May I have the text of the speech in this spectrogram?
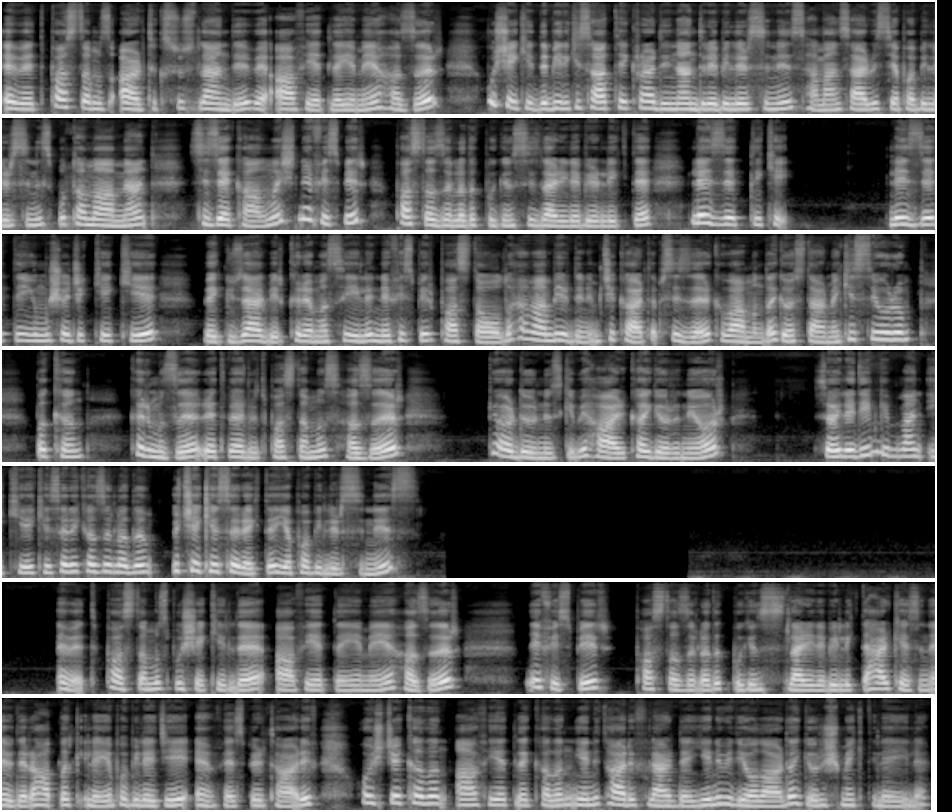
Evet pastamız artık süslendi ve afiyetle yemeye hazır. Bu şekilde 1-2 saat tekrar dinlendirebilirsiniz. Hemen servis yapabilirsiniz. Bu tamamen size kalmış. Nefis bir pasta hazırladık bugün sizler ile birlikte. Lezzetli lezzetli yumuşacık keki ve güzel bir kreması ile nefis bir pasta oldu. Hemen bir dilim çıkartıp sizlere kıvamında göstermek istiyorum. Bakın kırmızı red velvet pastamız hazır. Gördüğünüz gibi harika görünüyor. Söylediğim gibi ben ikiye keserek hazırladım. Üçe keserek de yapabilirsiniz. Evet, pastamız bu şekilde afiyetle yemeye hazır. Nefis bir pasta hazırladık. Bugün sizlerle birlikte herkesin evde rahatlık ile yapabileceği enfes bir tarif. Hoşça kalın, afiyetle kalın. Yeni tariflerde, yeni videolarda görüşmek dileğiyle.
